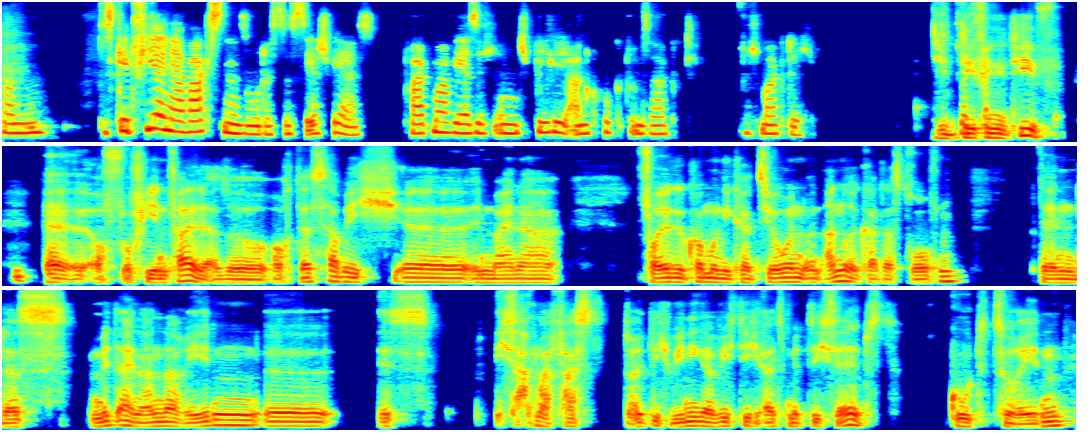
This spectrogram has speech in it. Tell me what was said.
Und das geht vielen Erwachsenen so, dass das sehr schwer ist. Frag mal, wer sich in den Spiegel anguckt und sagt, ich mag dich. Definitiv. Äh, auf, auf jeden Fall. Also auch das habe ich äh, in meiner Folge Kommunikation und andere Katastrophen. Denn das Miteinanderreden äh, ist, ich sag mal, fast deutlich weniger wichtig, als mit sich selbst gut zu reden.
